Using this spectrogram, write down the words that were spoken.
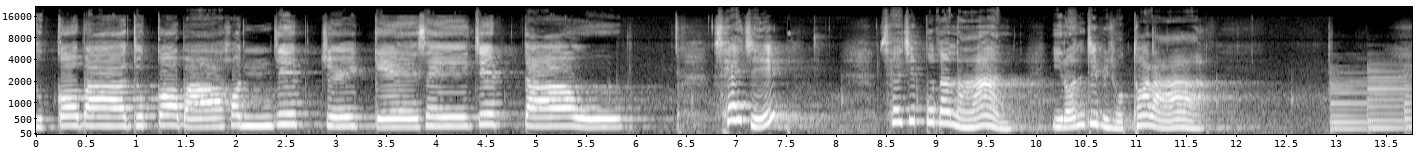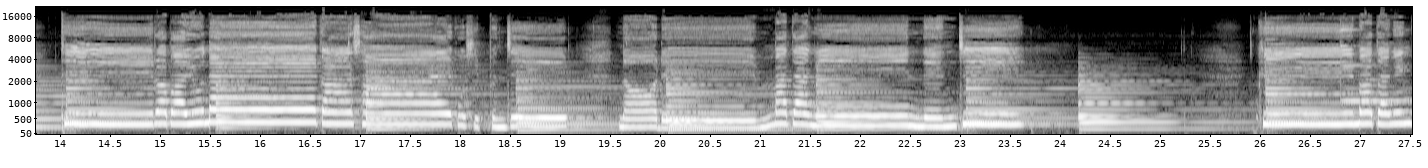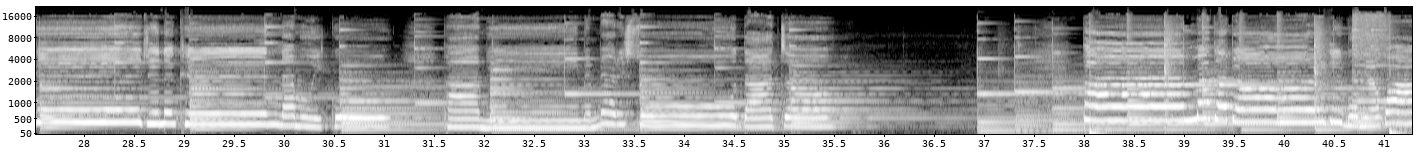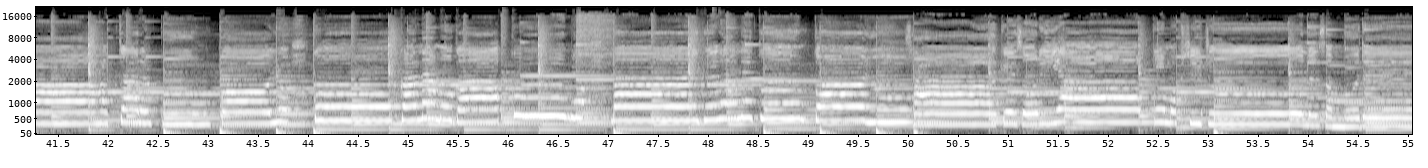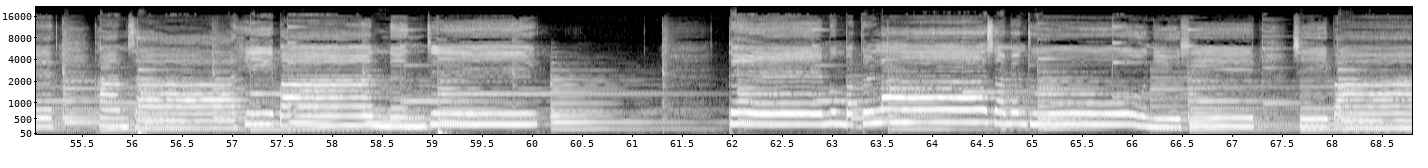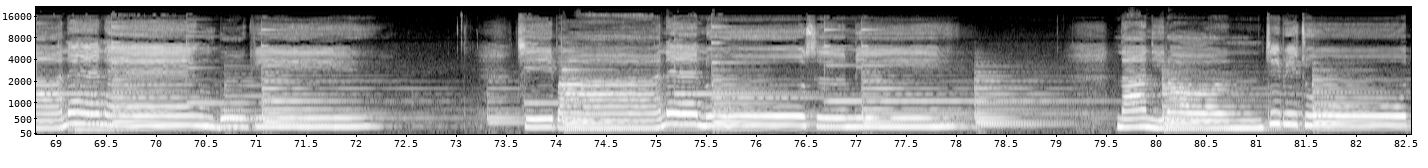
두꺼봐 두꺼봐 헌집 줄게 새집 다오. 새집? 새집보다 난 이런 집이 좋더라. 들어봐요 내가 살고 싶은 집. 너른 마당 있는 집. 그 마당엔 길 주는 큰 나무 있고 밤이면 별이 쏟아져. 밤마다 별들 보며 과학자를 꿈꿔요. 꽃가나무가 크며 맑은 하늘 꿈꿔요. 사계절이 아낌없이 주는 선물을 집안엔 행복이 집안엔 웃음이. 난 이런 집이 좋아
